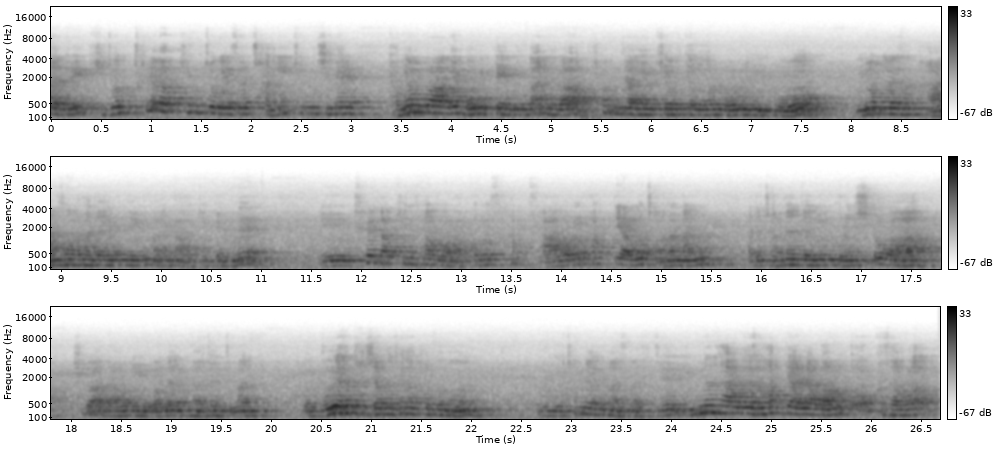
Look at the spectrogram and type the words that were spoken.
경영학자들이 기존 틀에 박힌 쪽에서 자기 중심의 경영과학에 몰입되어 있는 거 아닌가? 현장의 기업 경영을 모르고 있고 이런 거에서 반성을 하자 이런 얘기 많이 나왔기 때문에 이 틀에 박힌 사고 앞으로 사, 사고를 확대하고 전환하는 아주 전면적인 그런 시도가 필요하다. 우리 원장님 말씀했지만 무에서 다시 한번 생각해보면 우리 청장님 말씀하셨지 있는 사고에서 확대하려고 하면 또 그 사고가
